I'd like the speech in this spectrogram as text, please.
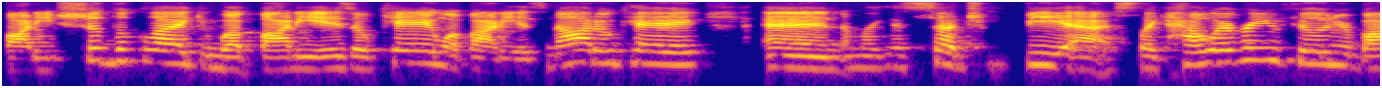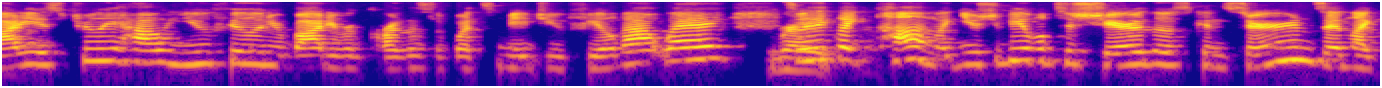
body should look like and what body is okay and what body is not okay. And i'm like it's such bs like however you feel in your body is truly how you feel in your body regardless of what's made you feel that way. Right. so i think like come like you should be able to share those concerns and like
